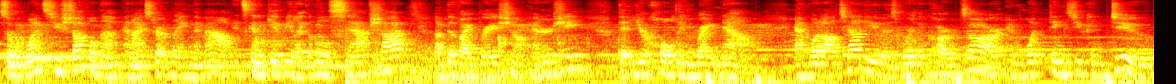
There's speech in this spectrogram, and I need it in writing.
So once you shuffle them and I start laying them out, it's going to give me like a little snapshot of the vibrational energy that you're holding right now. And what I'll tell you is where the cards are and what things you can do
